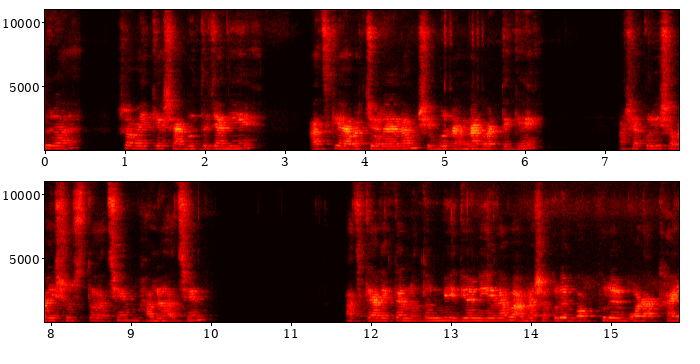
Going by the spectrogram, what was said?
বন্ধুরা, সবাইকে স্বাগত জানিয়ে আজকে আবার চলে এলাম শিবুর রান্নাঘর থেকে। আশা করি সবাই সুস্থ আছেন, ভালো আছেন। আজকে আর একটা নতুন ভিডিও নিয়ে এলাম। আমরা সকলে বক ফুলের বড়া খাই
